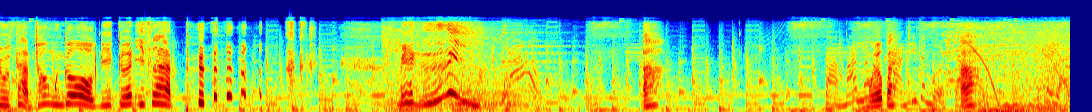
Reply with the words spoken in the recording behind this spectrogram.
ดูสามช่องมึงก็ออกดีเกินอีสัตว์ ม่งเอ้ยเก้าอะ สามารถเมิร์กไปการที่จะเมิร์จได้อะ ขยาย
